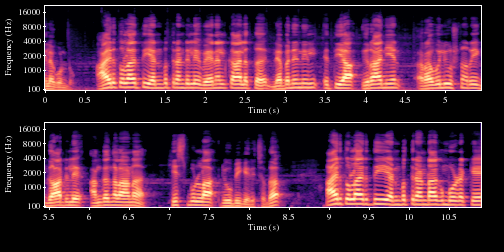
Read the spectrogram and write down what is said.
നിലകൊണ്ടു. ആയിരത്തി തൊള്ളായിരത്തി എൺപത്തിരണ്ടിലെ വേനൽക്കാലത്ത് ലെബനനിൽ എത്തിയ ഇറാനിയൻ റവല്യൂഷണറി ഗാർഡിലെ അംഗങ്ങളാണ് ഹിസ്ബുള്ള രൂപീകരിച്ചത്. ആയിരത്തി തൊള്ളായിരത്തി എൺപത്തിരണ്ടാകുമ്പോഴൊക്കെ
